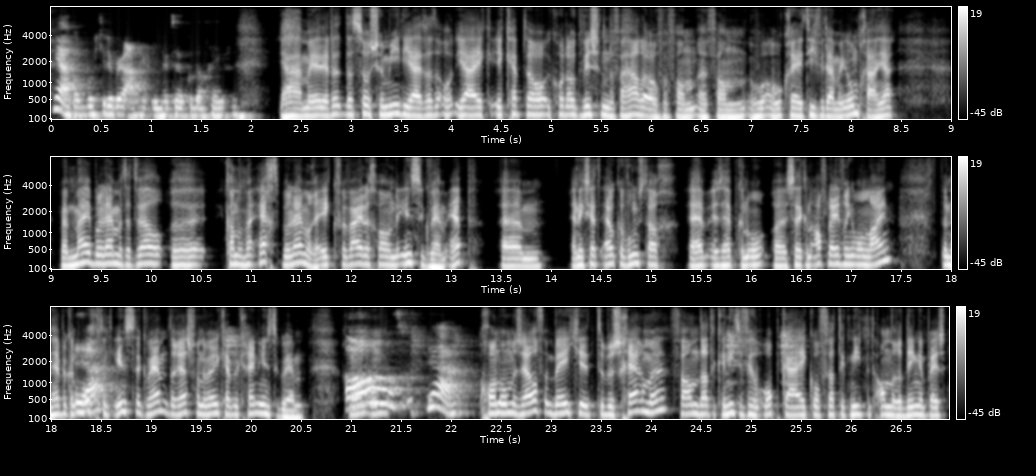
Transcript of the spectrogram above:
ja, dan word je er weer aan herinnerd elke dag even. Ja, maar dat, social media, dat, ja, ik, ik, heb er, ik hoorde ook wisselende verhalen over van, uh, van hoe, hoe creatief we daarmee omgaan. Ja, met mij belemmert het wel, uh, kan het me echt belemmeren. Ik verwijder gewoon de Instagram-app. Um, en ik zet elke woensdag heb, heb ik een, uh, zet ik een aflevering online. Dan heb ik een ochtend Instagram. De rest van de week heb ik geen Instagram. Gewoon, oh, om, ja. gewoon om mezelf een beetje te beschermen van dat ik er niet te veel op kijk of dat ik niet met andere dingen bezig.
